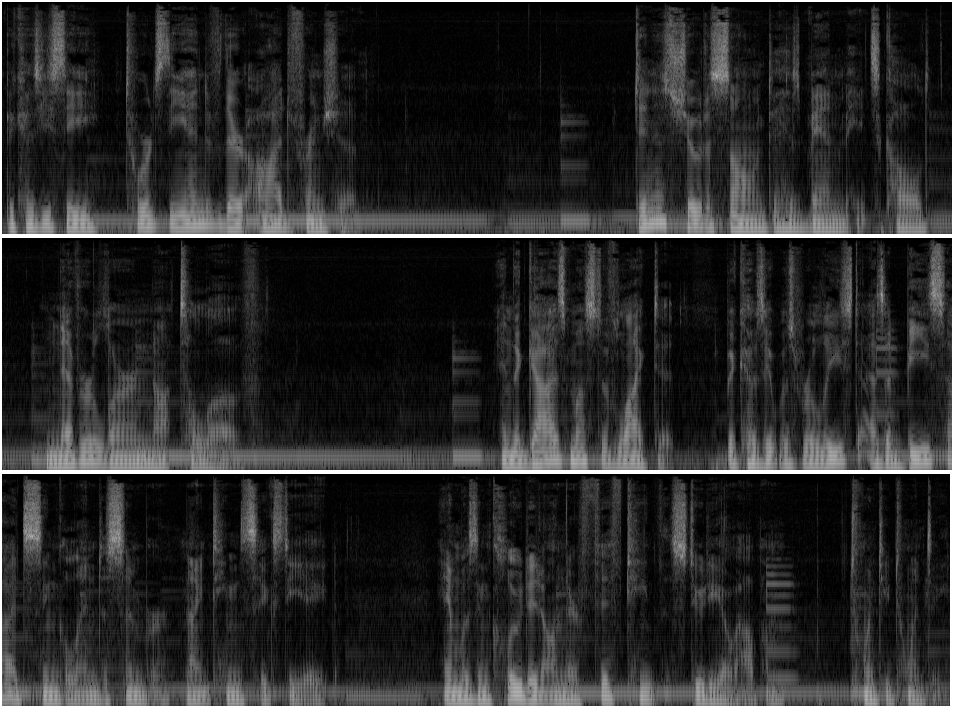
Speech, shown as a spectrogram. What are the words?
Because you see, towards the end of their odd friendship, Dennis showed a song to his bandmates called Never Learn Not to Love. And the guys must have liked it because it was released as a B side single in December 1968 and was included on their 15th studio album, 2020.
